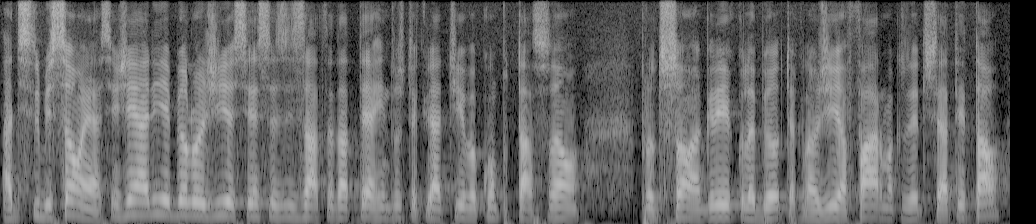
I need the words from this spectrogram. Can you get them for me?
A distribuição é essa: engenharia, biologia, ciências exatas da terra, indústria criativa, computação, produção agrícola, biotecnologia, fármacos, etc. e tal.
